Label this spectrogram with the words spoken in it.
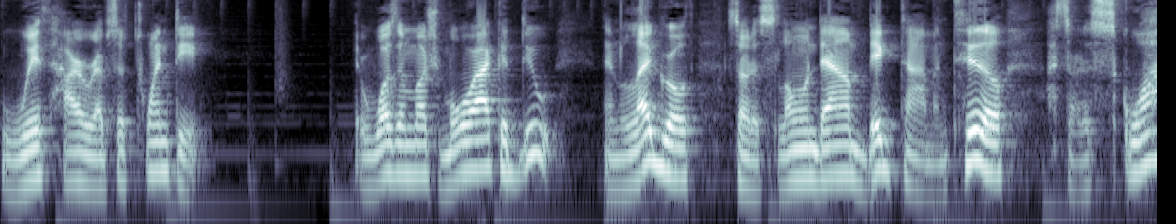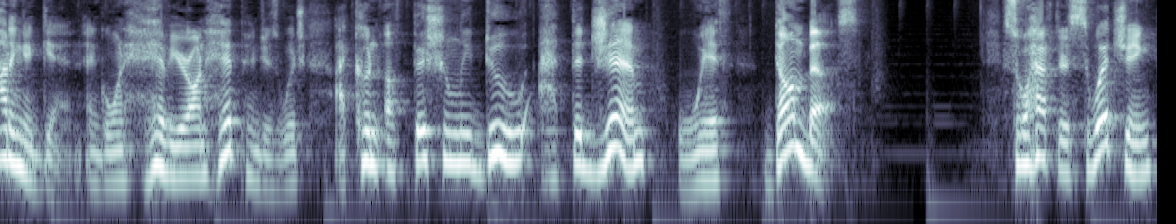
with higher reps of 20. There wasn't much more I could do, and leg growth started slowing down big time until I started squatting again and going heavier on hip hinges, which I couldn't efficiently do at the gym with dumbbells. So after switching,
